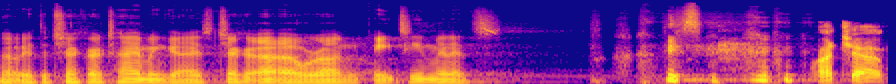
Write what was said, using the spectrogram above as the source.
Oh, we have to check our timing, guys. Check our. Uh oh, we're on 18 minutes. These. Watch out.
